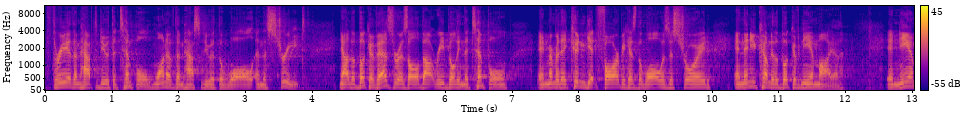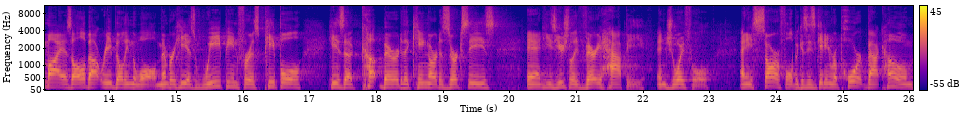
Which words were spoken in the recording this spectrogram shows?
Three of them have to do with the temple, one of them has to do with the wall and the street. Now, the book of Ezra is all about rebuilding the temple. And remember, they couldn't get far because the wall was destroyed. And then you come to the book of Nehemiah. And Nehemiah is all about rebuilding the wall. Remember, he is weeping for his people. He's a cupbearer to the king Artaxerxes and he's usually very happy and joyful. And he's sorrowful because he's getting report back home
